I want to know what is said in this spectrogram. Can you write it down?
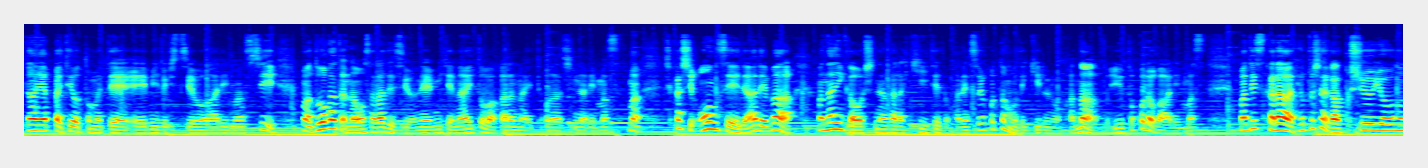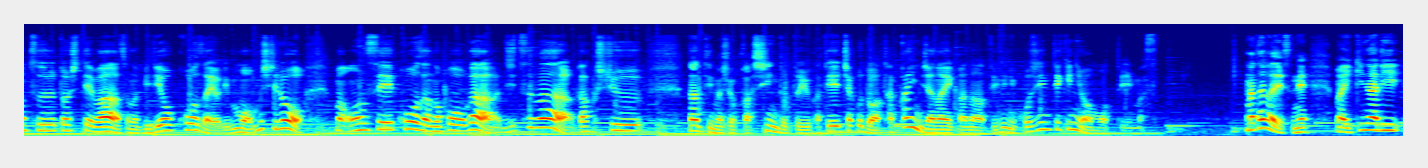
旦やっぱり手を止めて、え見る必要がありますし、まあ、動画だったらなおさらですよね。見てないとわからないって形になります。まあしかし音声であれば、まあ、何かをしながら聞いてとかねそういうこともできるのかなというところがあります、まあ、ですからひょっとしたら学習用のツールとしてはそのビデオ講座よりもむしろ、ま、音声講座の方が実は学習なんて言いましょうか深度というか定着度は高いんじゃないかなというふうに個人的には思っています。まあ、ただですね、まあ、いきなり、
